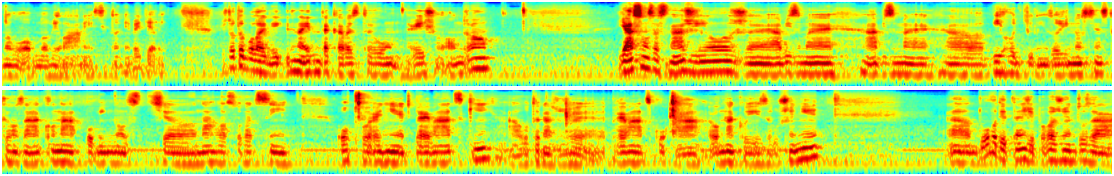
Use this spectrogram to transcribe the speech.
znovu obnovila a nie ste to nevedeli. Takže toto bola jedna, jedna taká vec, ktorú riešil Ondro. Ja som sa snažil, že aby sme, aby sme eh, vyhodili zo živnostenského zákona povinnosť eh, nahlasovať si otvorenie prevádzky, alebo teda, že prevádzku a rovnako jej zrušenie Dôvod je ten, že považujem to za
